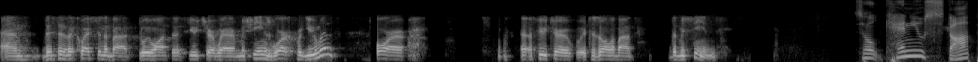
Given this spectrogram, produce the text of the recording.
And this is a question about do we want a future where machines work for humans or a future which is all about the machines? So, can you stop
